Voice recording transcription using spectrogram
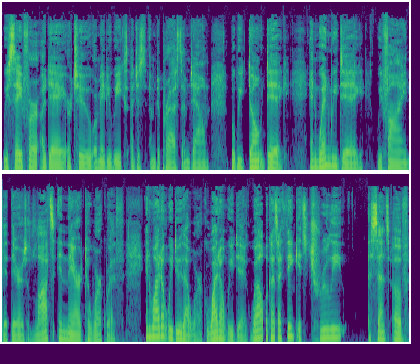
we say for a day or two or maybe weeks, I just, I'm depressed, I'm down, but we don't dig. And when we dig, we find that there's lots in there to work with. And why don't we do that work? Why don't we dig? Well, because I think it's truly a sense of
